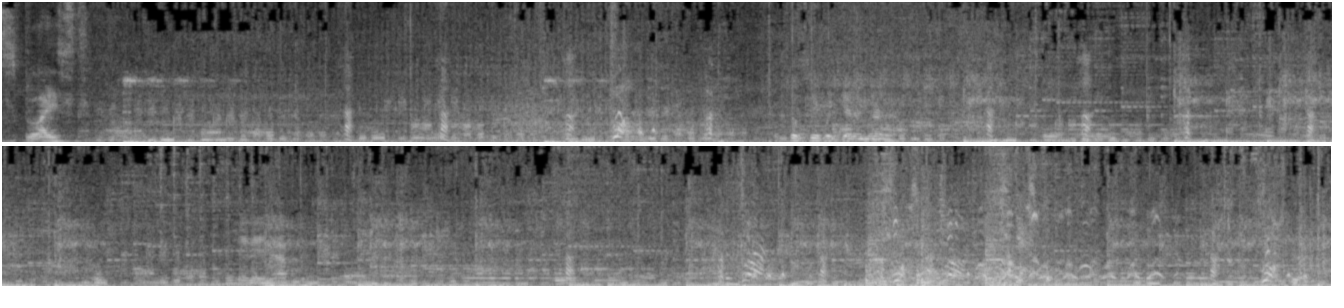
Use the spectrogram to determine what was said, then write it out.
spliced. Let's go see if we can get in there now. It ain't happening. Yeah.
